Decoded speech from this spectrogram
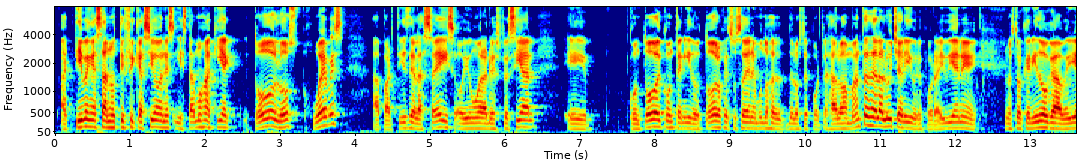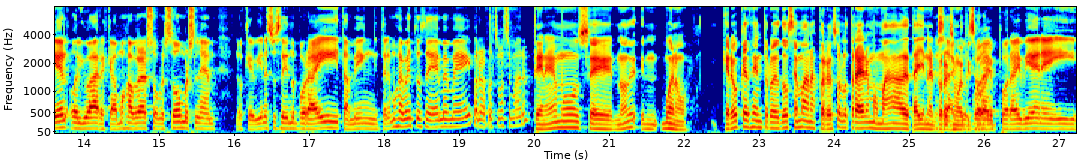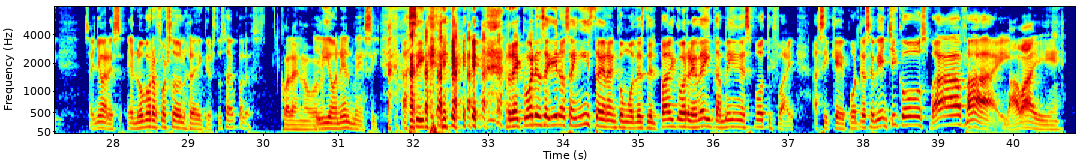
Activen esas notificaciones y estamos aquí todos los jueves a partir de las 6, hoy un horario especial, eh, con todo el contenido, todo lo que sucede en el mundo de, de los deportes. A los amantes de la lucha libre, por ahí viene nuestro querido Gabriel Olivares, que vamos a hablar sobre SummerSlam, lo que viene sucediendo por ahí. También tenemos eventos de MMA para la próxima semana. Tenemos, eh, no bueno, creo que es dentro de dos semanas, pero eso lo traeremos más a detalle en el próximo Exacto, Por ahí, episodio. por ahí viene y... Señores, el nuevo refuerzo de los Lakers, ¿tú sabes cuál es? ¿Cuál es el nuevo? Lionel Messi. Así que recuerden seguirnos en Instagram como desde el palco RD y también en Spotify. Así que pórtense bien, chicos. Bye bye. Bye bye.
